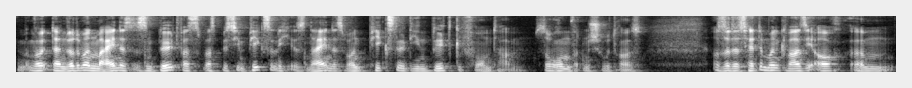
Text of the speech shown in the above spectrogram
dann würde man meinen, das ist ein Bild, was, was ein bisschen pixelig ist. Nein, das waren Pixel, die ein Bild geformt haben. So rum wird ein Schuh draus. Also das hätte man quasi auch ähm,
